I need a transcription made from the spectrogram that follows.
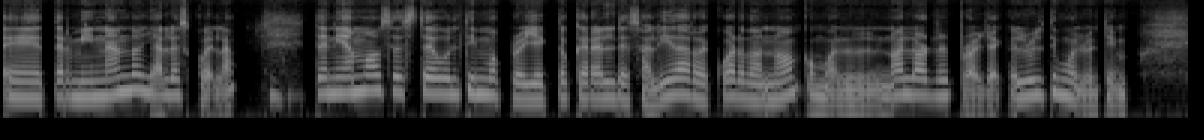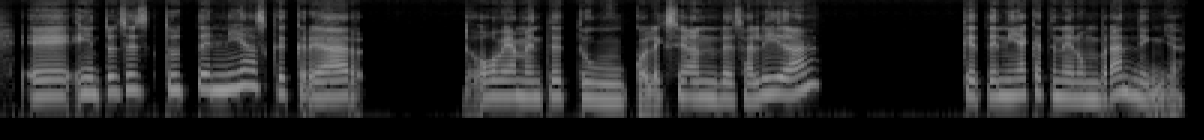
eh, terminando ya la escuela. Teníamos este último proyecto que era el de salida, recuerdo, ¿no? Como el, no el Order Project, el último, el último. Eh, y entonces tú tenías que crear, obviamente, tu colección de salida que tenía que tener un branding ya.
